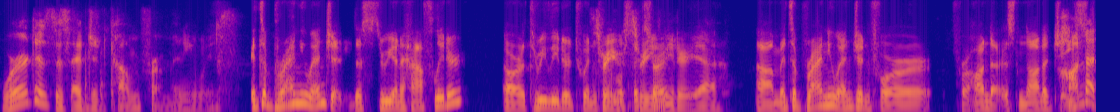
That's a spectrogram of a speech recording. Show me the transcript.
Where does this engine come from, anyways? It's a brand new engine. This three and a half liter or three liter twin Three, turbo six. three sorry. liter, yeah. Um, it's a brand new engine for for Honda. It's not a J. Honda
